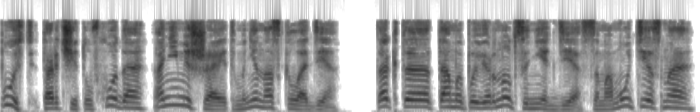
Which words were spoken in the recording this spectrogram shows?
«Пусть торчит у входа, а не мешает мне на складе. Так-то там и повернуться негде, самому тесно.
